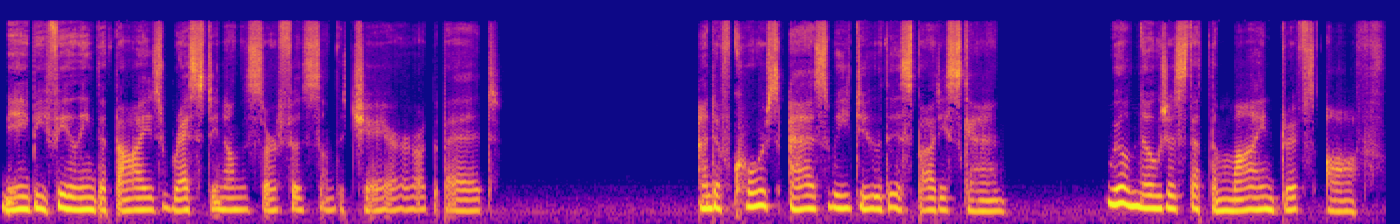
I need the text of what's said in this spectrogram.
Maybe feeling the thighs resting on the surface on the chair or the bed. And of course, as we do this body scan, we'll notice that the mind drifts off.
